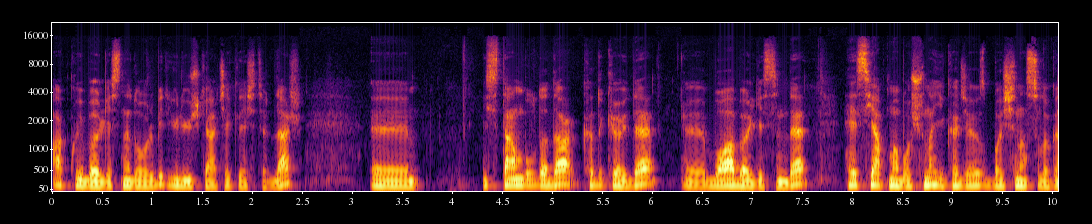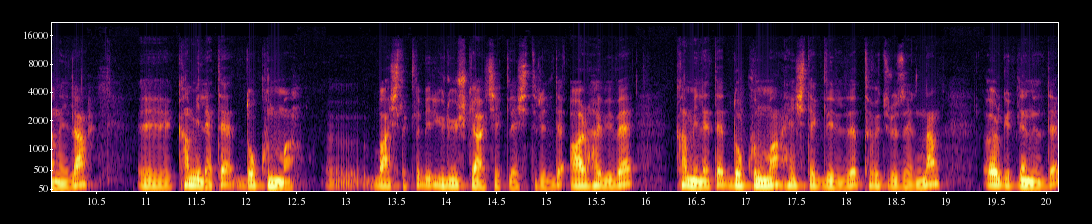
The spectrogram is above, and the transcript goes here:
Akkuyu bölgesine doğru bir yürüyüş gerçekleştirdiler. E, İstanbul'da da Kadıköy'de e, Boğa bölgesinde HES yapma boşuna yıkacağız başına sloganıyla e, Kamilete dokunma e, başlıklı bir yürüyüş gerçekleştirildi. Arhavi ve Kamilete dokunma hashtagleriyle Twitter üzerinden örgütlenildi.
